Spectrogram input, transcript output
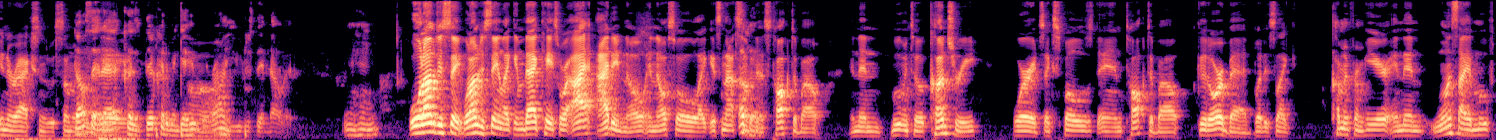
interactions with someone. Don't say that because there could have been gay people Um, around you, you just didn't know it. hmm Well, I'm just saying. Well, I'm just saying, like in that case where I I didn't know, and also like it's not something Okay. that's talked about, and then moving to a country where it's exposed and talked about, good or bad, but it's like coming from here, and then once I moved,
